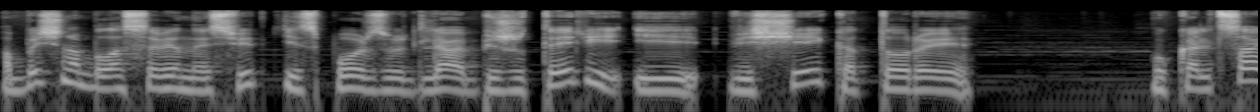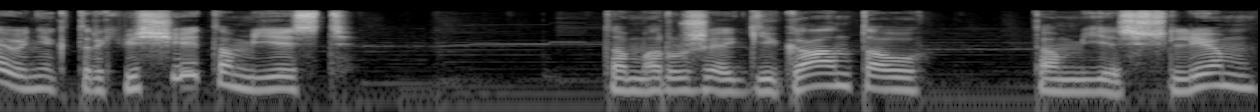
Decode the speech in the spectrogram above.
Обычно благословенные свитки используют для бижутерии и вещей, которые у кольца и у некоторых вещей там есть там оружие гигантов, там есть шлем,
